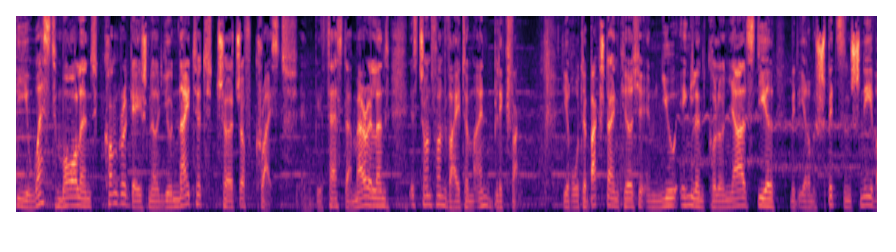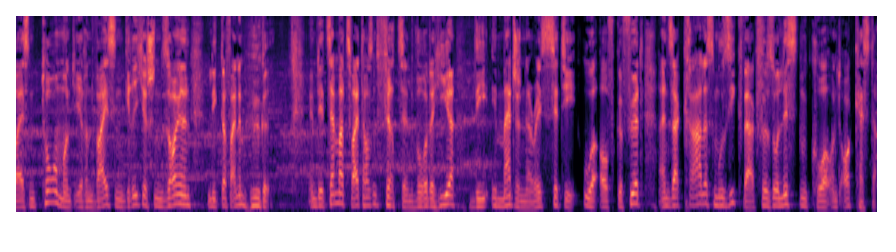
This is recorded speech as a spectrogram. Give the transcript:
Die Westmoreland Congregational United Church of Christ in Bethesda, Maryland, ist schon von weitem ein Blickfang. Die rote Backsteinkirche im New England Kolonialstil mit ihrem spitzen schneeweißen Turm und ihren weißen griechischen Säulen liegt auf einem Hügel. Im Dezember 2014 wurde hier The Imaginary City uraufgeführt, ein sakrales Musikwerk für Solisten, Chor und Orchester.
